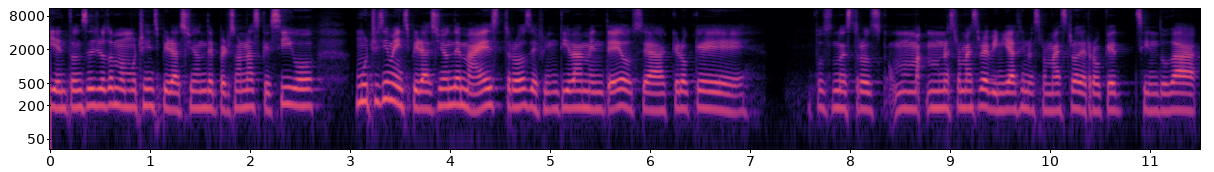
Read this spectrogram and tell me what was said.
Y entonces yo tomo mucha inspiración de personas que sigo, muchísima inspiración de maestros, definitivamente. O sea, creo que pues nuestros, nuestro maestro de Vinyas y nuestro maestro de Rocket, sin duda,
